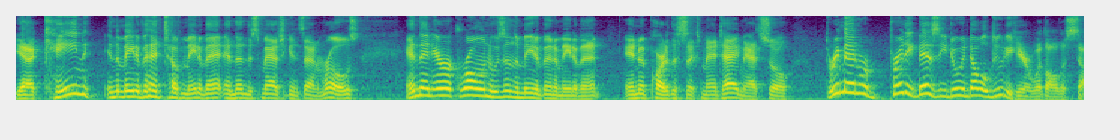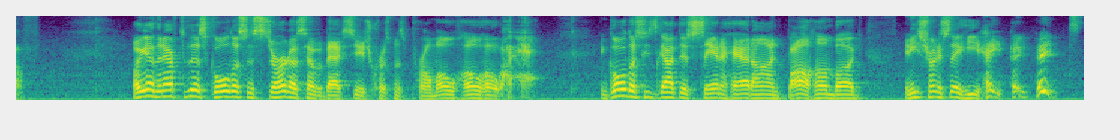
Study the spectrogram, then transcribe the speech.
Yeah, Kane in the main event of main event, and then this match against Adam Rose. And then Eric Rowan, who's in the main event of main event, and a part of the six man tag match. So three men were pretty busy doing double duty here with all this stuff. Oh yeah, then after this, Goldust and Stardust have a backstage Christmas promo. Ho ho. And Goldust, he's got this Santa hat on, bah humbug, and he's trying to say he, hey, hey, hey, it's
